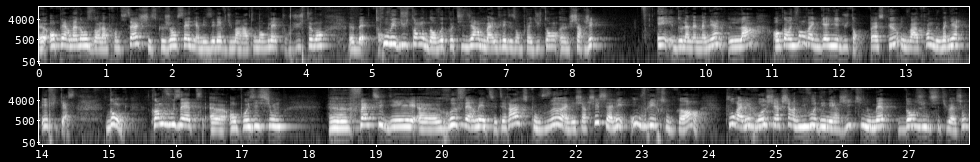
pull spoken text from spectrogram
euh, en permanence dans l'apprentissage. C'est ce que j'enseigne à mes élèves du marathon d'anglais pour justement ben, trouver du temps dans votre quotidien malgré des emplois du temps chargés. Et de la même manière, là, encore une fois, on va gagner du temps parce qu'on va apprendre de manière efficace. Donc, quand vous êtes euh, en position euh, fatigué, euh, refermé, etc., ce qu'on veut aller chercher, c'est aller ouvrir son corps pour aller rechercher un niveau d'énergie qui nous mette dans une situation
